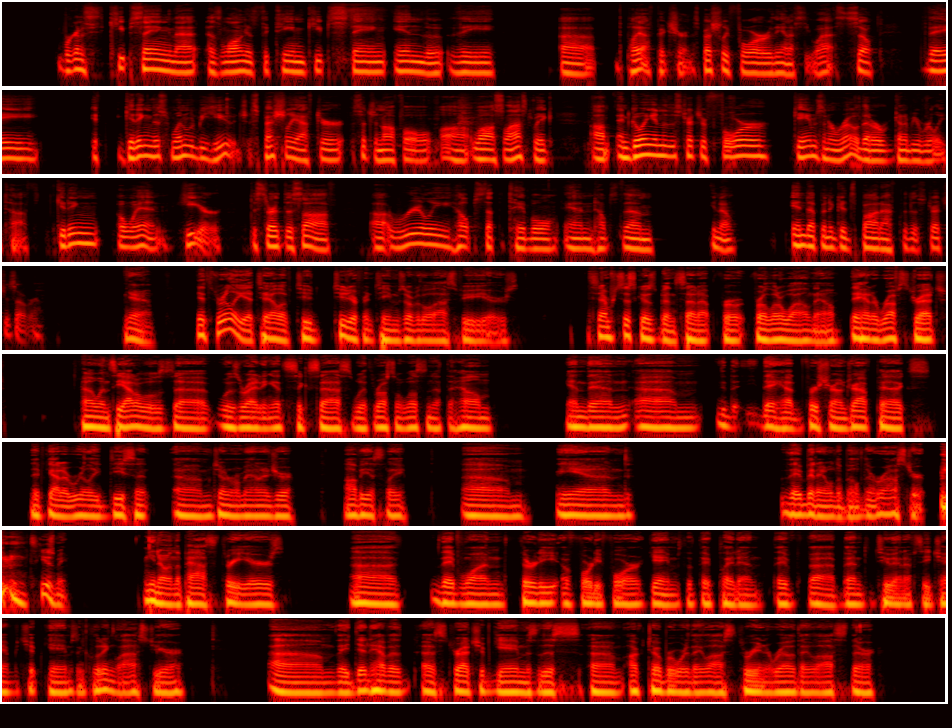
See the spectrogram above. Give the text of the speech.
we're going to keep saying that as long as the team keeps staying in the the uh, the playoff picture, and especially for the NFC West. So they, if getting this win would be huge, especially after such an awful uh, loss last week um, and going into the stretch of four games in a row that are going to be really tough, getting a win here to start this off uh, really helps set the table and helps them, you know, end up in a good spot after the stretch is over. Yeah, it's really a tale of two two different teams over the last few years. San Francisco's been set up for for a little while now. They had a rough stretch uh, when Seattle was uh, was riding its success with Russell Wilson at the helm and then um, they had first round draft picks. They've got a really decent um, general manager, obviously, um, and they've been able to build their roster. Excuse me. You know, in the past three years, uh, they've won 30 of 44 games that they've played in. They've uh, been to two NFC championship games, including last year. Um, they did have a, a, stretch of games this um, October where they lost three in a row. They lost their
